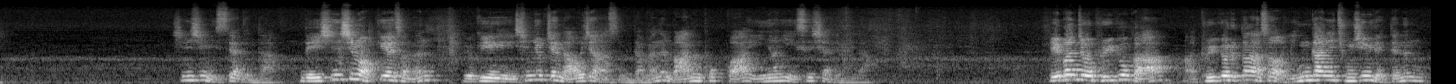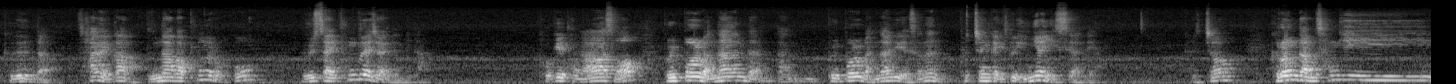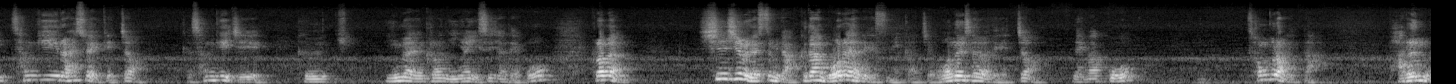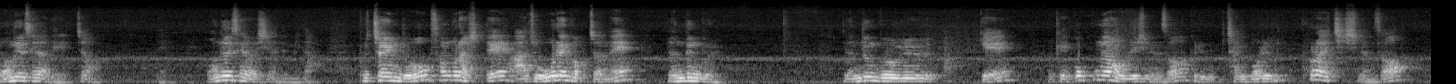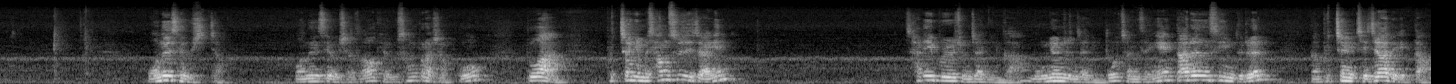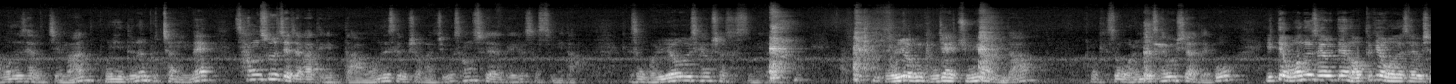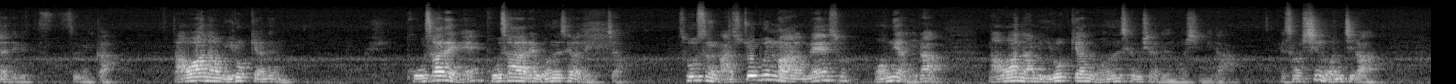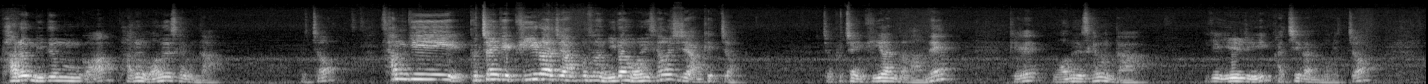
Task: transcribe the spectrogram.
신심이 있어야 된다. 근데 이 신심을 얻기 위해서는 여기 16제에 나오지 않았습니다만은 많은 복과 인연이 있으셔야 됩니다. 일반적으로 불교가 아, 불교를 떠나서 인간이 중심이 될 때는 그 나- 사회가 문화가 풍요롭고 물상이 풍부해져야 됩니다. 거기에 더 나아가서 불법을 만나는 불법을 만나기 위해서는 부처님과 또 인연이 있어야 돼요. 그렇죠? 그런 다음 삼기 삼기를 할 수가 있겠죠. 그 삼기지 그 이면 그런 인연이 있으셔야 되고 그러면 신심을 냈습니다. 그 다음 뭘 해야 되겠습니까? 이제 원을 세워야 되겠죠. 내가 꼭 성불하겠다. 바른 원을 세워야 되겠죠. 네, 원을 세우셔야 됩니다. 부처님도 성불하실 때 아주 오랜 겁전에 연등불, 연등불께 이렇게 꽃구멍을 올리시면서 그리고 자기 머리를 포라에 치시면서 원을 세우시죠. 원을 세우셔서 결국 성불하셨고 또한 부처님의 상수제자인 사리불 존자님과 목련 존자님도 전생에 다른 스님들은 난 부처님 제자가 되겠다 원을 세웠지만 본인들은 부처님의 상수 제자가 되겠다 원을 세우셔가지고 상수 제자가 되셨었습니다. 그래서 원력을 세우셨었습니다. 원력은 굉장히 중요합니다. 그렇게 해서 원을 세우셔야 되고 이때 원을 세울 때는 어떻게 원을 세우셔야 되겠습니까? 나와 남 이롭게 하는 보살행에 보살의 원을 세워야 되겠죠. 소승 아주 좁은 마음의 소- 원이 아니라 나와 남이 이롭게 하는 원을 세우셔야 되는 것입니다. 그래서 신원지라 바른 믿음과 바른 원을 세운다. 그렇죠? 삼기 부처님께 귀의하지 않고서는 이런 원이 세워지지 않겠죠. 그렇죠? 부처님 귀의한 다음에 이렇게 원을 세운다. 이게 일리 같이 가는 거겠죠.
